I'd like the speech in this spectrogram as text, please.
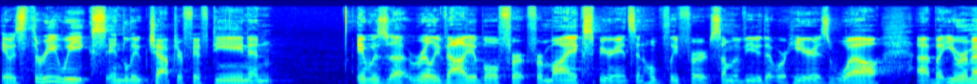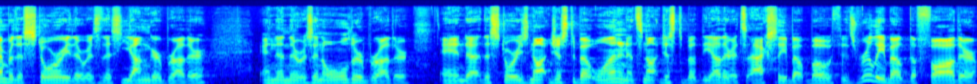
It was three weeks in Luke chapter 15, and it was uh, really valuable for, for my experience and hopefully for some of you that were here as well. Uh, but you remember the story there was this younger brother, and then there was an older brother. And uh, the story's not just about one, and it's not just about the other. It's actually about both. It's really about the father.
